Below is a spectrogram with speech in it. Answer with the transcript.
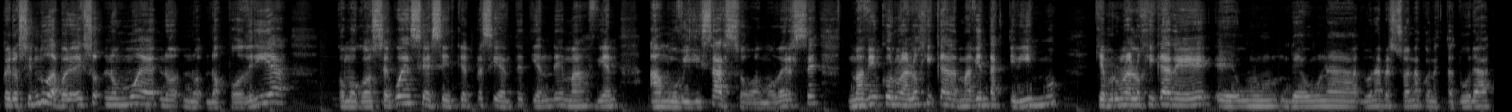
pero sin duda, por eso nos, mueve, no, nos podría como consecuencia decir que el presidente tiende más bien a movilizarse o a moverse, más bien con una lógica más bien de activismo que por una lógica de, eh, de, una, de una persona con estatura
